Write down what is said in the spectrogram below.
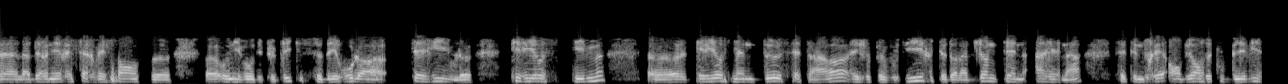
euh, la dernière effervescence euh, au niveau du public se déroule à, terrible Kyrios Team. Euh, mène 2-7 à 1 et je peux vous dire que dans la John Ten Arena, c'est une vraie ambiance de Coupe Davis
